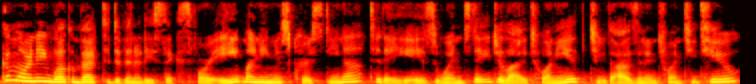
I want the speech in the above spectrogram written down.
Good morning. Welcome back to Divinity 648. My name is Christina. Today is Wednesday, July 20th, 2022.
